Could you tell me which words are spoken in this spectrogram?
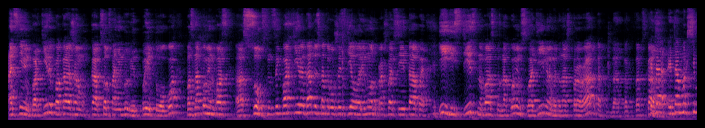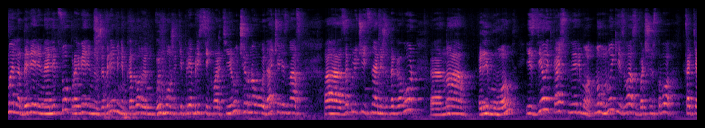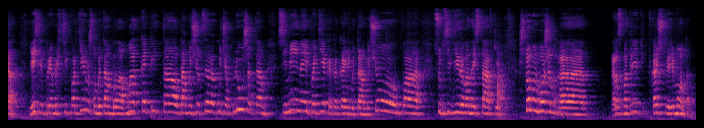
отснимем квартиры, покажем, как, собственно, они выглядят по итогу, познакомим вас а, с собственницей квартиры, да, то есть, которая уже сделала ремонт, прошла все этапы, и, естественно, вас познакомим с Владимиром, это наш прораб, так, да, так, так скажем. Это, это максимально доверенное лицо, проверенное уже временем, которым вы можете приобрести квартиру черновую, да, через нас, а, заключить с нами же договор э, на ремонт и сделать качественный ремонт. Ну, многие из вас, большинство хотят. Если приобрести квартиру, чтобы там была мат-капитал, там еще целая куча плюшек, там семейная ипотека какая-нибудь там еще по субсидированной ставке. Что мы можем э, рассмотреть в качестве ремонта?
